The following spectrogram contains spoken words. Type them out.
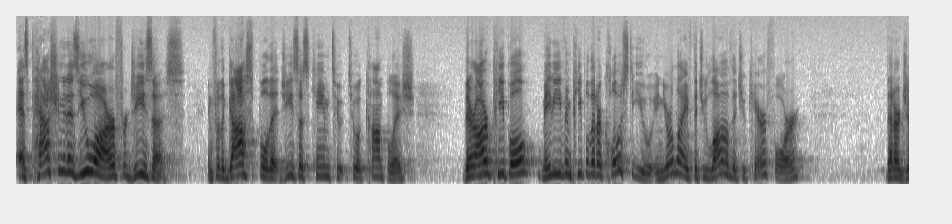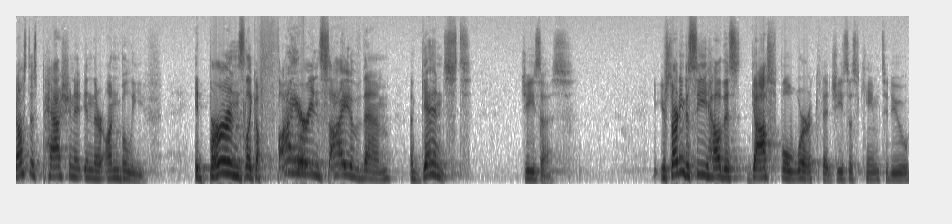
As passionate as you are for Jesus and for the gospel that Jesus came to, to accomplish, there are people, maybe even people that are close to you in your life that you love, that you care for, that are just as passionate in their unbelief. It burns like a fire inside of them against Jesus. You're starting to see how this gospel work that Jesus came to do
